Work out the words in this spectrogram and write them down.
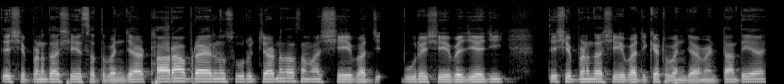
ਤੇ ਛਿਪਣ ਦਾ 6:57 18 ਅਪ੍ਰੈਲ ਨੂੰ ਸੂਰਜ ਚੜ੍ਹਨ ਦਾ ਸਮਾਂ 6 ਵਜੇ, ਪੂਰੇ 6 ਵਜੇ ਹੈ ਜੀ ਤੇ ਛਿਪਣ ਦਾ 6:58 ਮਿੰਟਾਂ ਤੇ ਹੈ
